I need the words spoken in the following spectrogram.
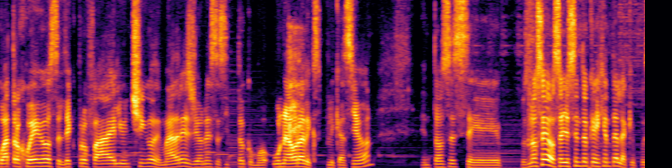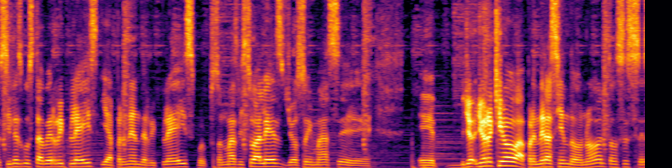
cuatro juegos, el deck profile y un chingo de madres, yo necesito como una hora de explicación. Entonces, eh, pues no sé, o sea, yo siento que hay gente a la que pues sí les gusta ver replays y aprenden de replays porque pues, son más visuales, yo soy más... Eh, yo, yo, requiero aprender haciendo, ¿no? Entonces,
